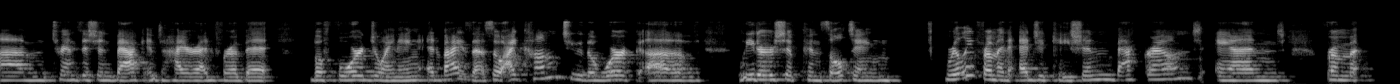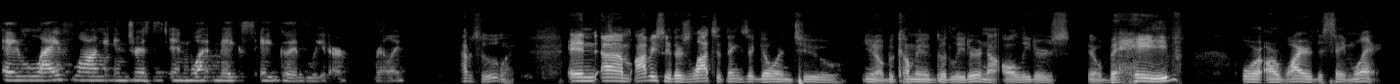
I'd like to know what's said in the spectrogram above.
um, transitioned back into higher ed for a bit before joining Advisa. So I come to the work of leadership consulting really from an education background and from a lifelong interest in what makes a good leader, really. Absolutely. And um, obviously there's lots of things that go into, you know, becoming a good leader. Not all leaders, you know, behave or are wired the same way.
